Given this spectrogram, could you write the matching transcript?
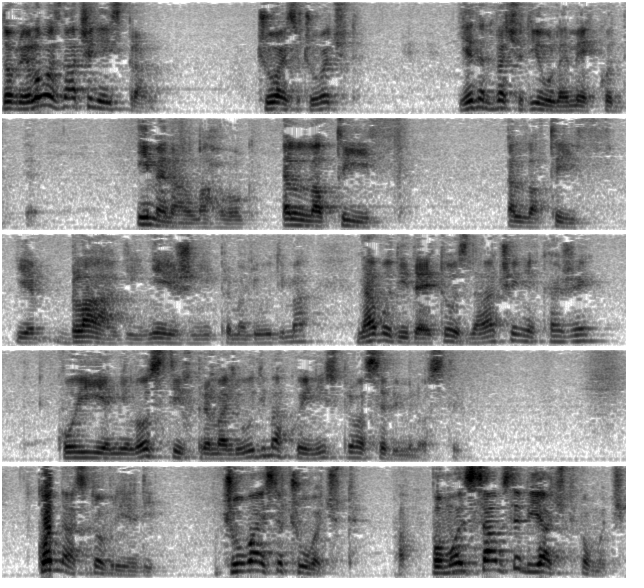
Dobro, je li ovo značenje ispravno? Čuvaj se, čuvaj ćete. Jedan braćo dio u Leme kod imena Allahovog, El Latif, El Latif, je blagi, nježni prema ljudima, navodi da je to značenje, kaže, koji je milostiv prema ljudima koji nisu prema sebi milostivi. Kod nas to vrijedi. Čuvaj se, čuvat ću te. Pa, pomozi sam sebi, ja ću ti pomoći.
